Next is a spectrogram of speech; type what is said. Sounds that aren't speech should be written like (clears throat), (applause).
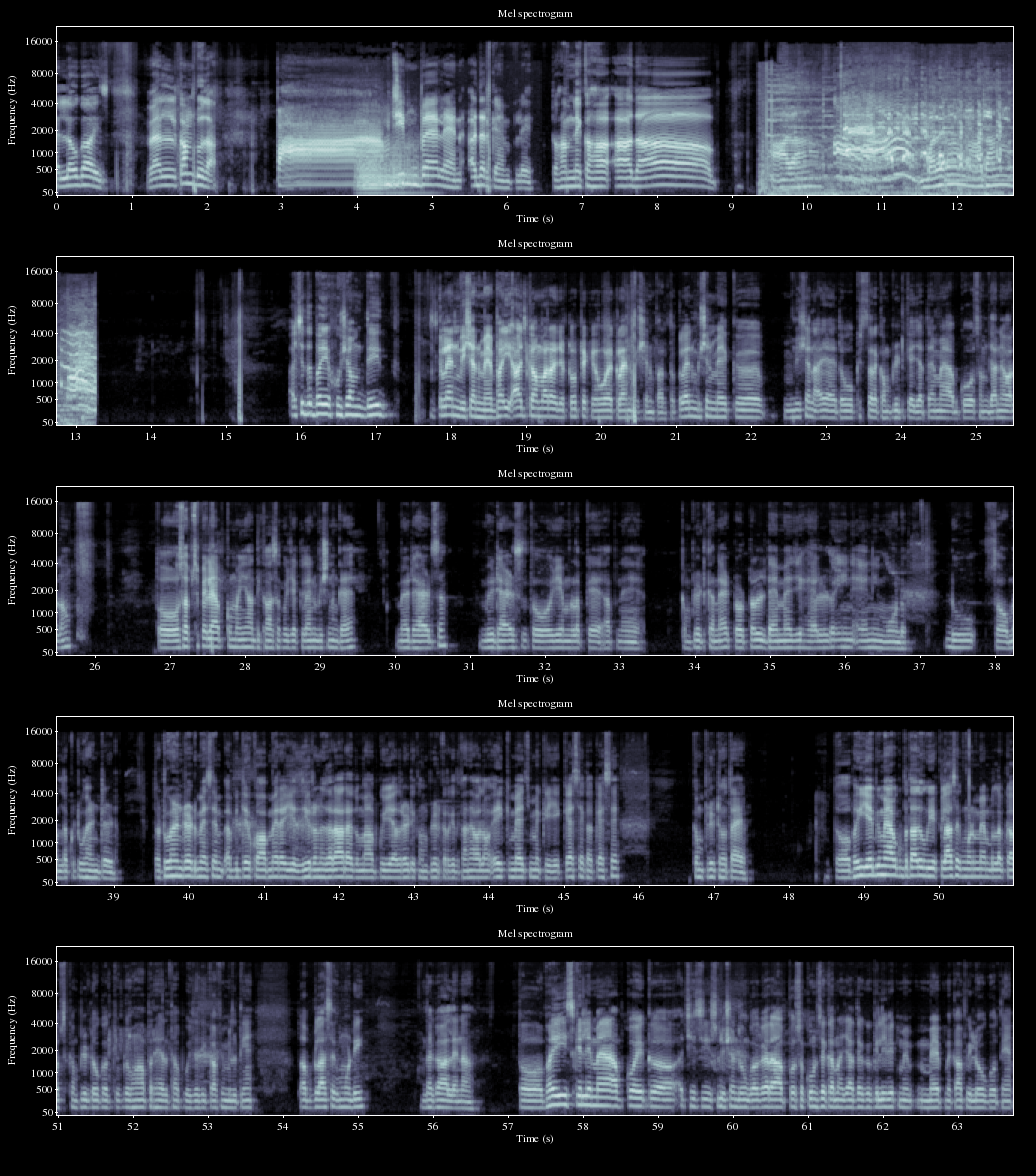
Hello guys welcome to the PUBG mobile and other game play तो हमने कहा आदाब। आदाब आदाब अच्छा तो भाई खुश आमदीद क्लैन मिशन में। भाई, आज का हमारा जो टॉपिक है, वो है क्लैन मिशन पर। तो क्लैन मिशन में एक मिशन आया है तो वो किस तरह कंप्लीट किया जाता है, मैं आपको समझाने वाला हूँ। तो सबसे पहले आपको मैं यहाँ दिखा सकूँ जो क्लैन मिशन का है। Mid heads. मिड हेड्स तो ये मतलब के अपने कंप्लीट करना है। Total damage held in any mode two सो मतलब कि टू हंड्रेड। तो टू हंड्रेड में से अभी देखो आप मेरा ये ज़ीरो नज़र आ रहा है तो मैं आपको ये ऑलरेडी कंप्लीट करके दिखाने वाला हूँ। एक मैच में कि ये कैसे का कैसे कंप्लीट होता है। तो भाई ये भी मैं आपको बता दूँ ये क्लासिक मोड में मतलब कि आपसे कंप्लीट होगा क्योंकि वहाँ पर हेल्थ आपको जल्दी काफ़ी मिलती हैं। तो आप क्लासिक मोड ही लगा लेना। तो भाई इसके लिए मैं आपको एक अच्छी सी सोल्यूशन दूँगा। अगर आप सुकून से करना चाहते हो, क्योंकि लिविक में मैप में काफ़ी लोग होते हैं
